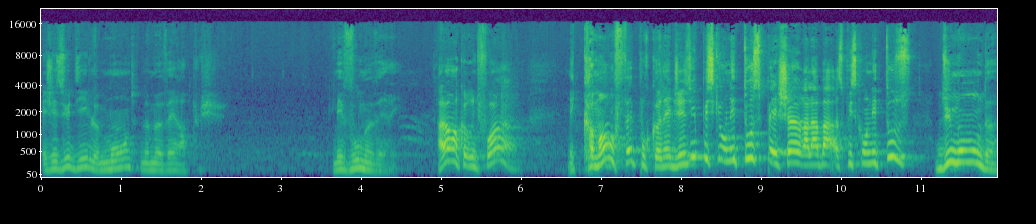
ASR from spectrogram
Et Jésus dit, le monde ne me verra plus, mais vous me verrez. Alors encore une fois, mais comment on fait pour connaître Jésus puisqu'on est tous pécheurs à la base, puisqu'on est tous du monde?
